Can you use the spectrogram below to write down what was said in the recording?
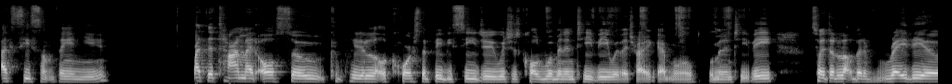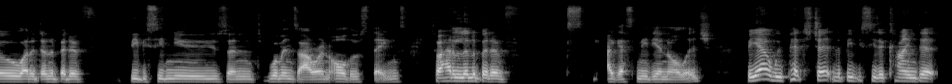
I see something in you. At the time, I'd also completed a little course that BBC do, which is called Women in TV, where they try and get more women in TV. So I did a little bit of radio and I'd done a bit of BBC News and Women's Hour and all those things. So I had a little bit of, I guess, media knowledge. But yeah, we pitched it. The BBC declined it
